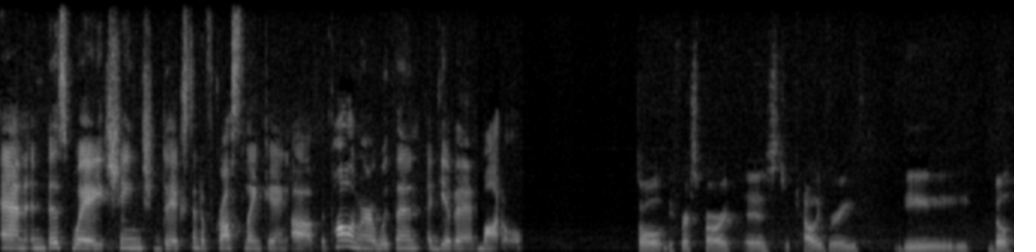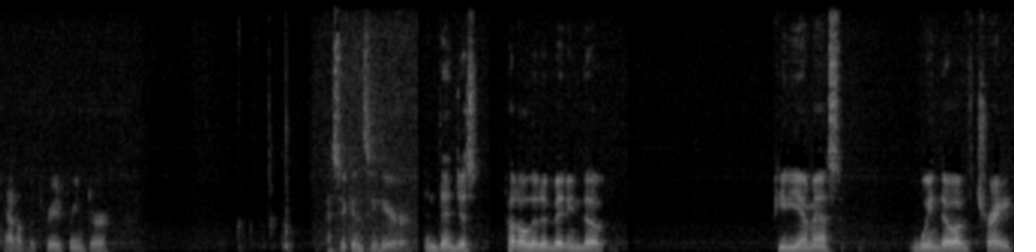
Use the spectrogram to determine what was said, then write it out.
and in this way change the extent of cross-linking of the polymer within a given model. So the first part is to calibrate the build head of the 3D printer, as you can see here, and then just put a little bit in the PDMS window of the tray.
